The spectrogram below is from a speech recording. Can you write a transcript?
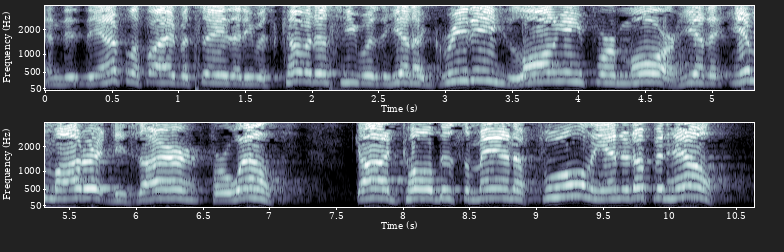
And the, the Amplified would say that he was covetous. He was, he had a greedy longing for more. He had an immoderate desire for wealth. God called this a man a fool and he ended up in hell.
